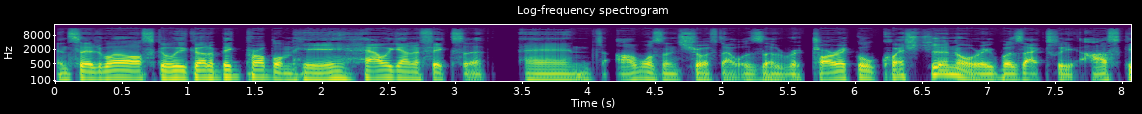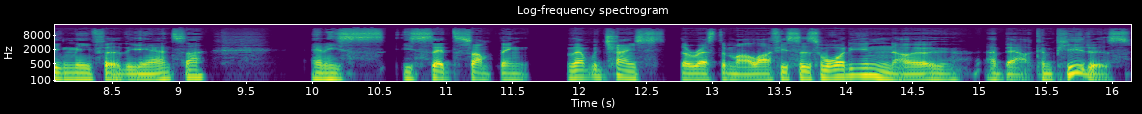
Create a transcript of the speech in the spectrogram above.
and said, Well, Oscar, we've got a big problem here. How are we going to fix it? And I wasn't sure if that was a rhetorical question or he was actually asking me for the answer. And he, he said something that would change the rest of my life. He says, What do you know about computers?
